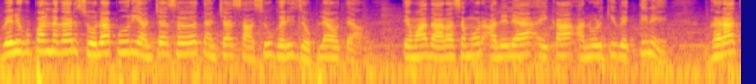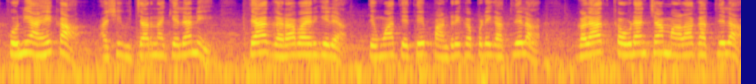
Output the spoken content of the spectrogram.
वेणुगोपाल नगर सोलापूर यांच्यासह त्यांच्या सासू घरी झोपल्या होत्या. तेव्हा दारासमोर आलेल्या एका अनोळखी व्यक्तीने घरात कोणी आहे का? अशी विचारणा केल्याने त्या घराबाहेर गेल्या. तेव्हा तेथे पांढरे कपडे घातलेला गळ्यात कवड्यांच्या माळा घातलेला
